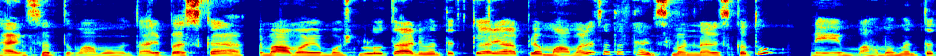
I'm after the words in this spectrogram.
थँक्स म्हणतो मामा म्हणतो. अरे बस का? मामा इमोशनल होता आणि म्हणतात की अरे आपल्या मामालाच आता थँक्स म्हणणार आहेस का तू? आणि मामा म्हणतात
